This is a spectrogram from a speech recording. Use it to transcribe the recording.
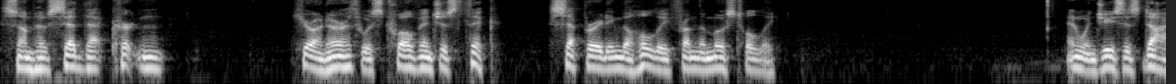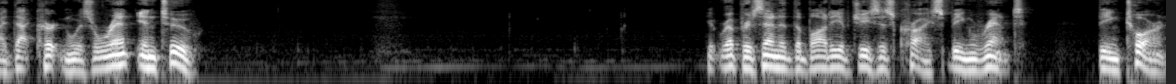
Some have said that curtain here on earth was 12 inches thick, separating the holy from the most holy. And when Jesus died, that curtain was rent in two. It represented the body of Jesus Christ being rent, being torn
